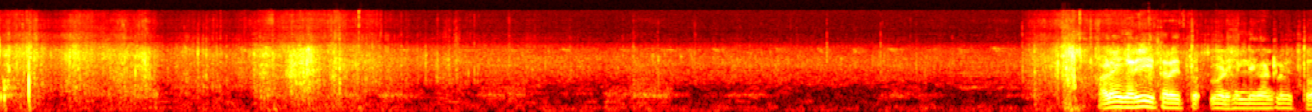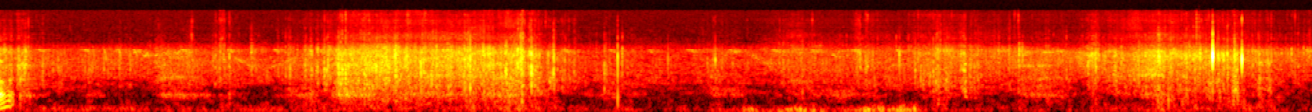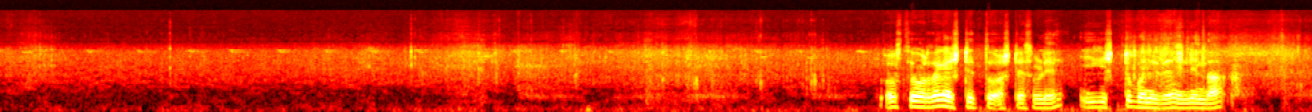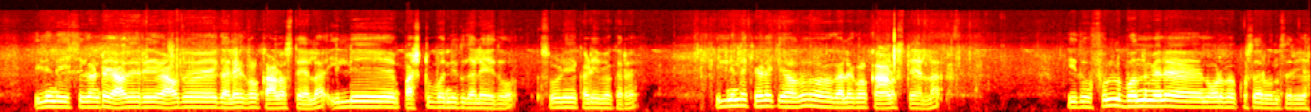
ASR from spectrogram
ಹಳೆ ಗರಿ ಈ ಥರ ಇತ್ತು. ನೋಡಿ ಇಲ್ಲಿ ಗಂಟ್ಲು ಇತ್ತು. ಔಷಧಿ ಹೊಡೆದಾಗ ಇಷ್ಟಿತ್ತು ಅಷ್ಟೇ ಸುಳಿ ಈಗ ಇಷ್ಟು ಬಂದಿದೆ ಇಲ್ಲಿಂದ. ಇಲ್ಲಿಂದ ಈಚೆ ಗಂಟೆ ಯಾವುದೇ ರೀ, ಯಾವುದೇ ಗಲೆಗಳು ಕಾಣಿಸ್ತಾ ಇಲ್ಲ. ಇಲ್ಲಿ ಫಸ್ಟ್ ಬಂದಿದ್ದ ಗಲೆ ಇದು. ಸುಳಿ ಕಡಿಬೇಕಾರೆ ಇಲ್ಲಿಂದ ಕೇಳೋಕ್ಕೆ ಯಾವುದು ಗಲೆಗಳು ಕಾಣಿಸ್ತಾ ಇಲ್ಲ. ಇದು ಫುಲ್ ಬಂದ ಮೇಲೆ ನೋಡಬೇಕು ಸರ್ ಒಂದು ಸರಿ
